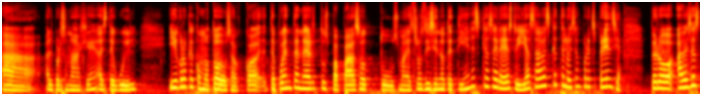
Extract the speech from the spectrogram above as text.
a- al personaje, a este Will. Y yo creo que como todo, o sea, te pueden tener tus papás o tus maestros diciéndote, tienes que hacer esto, y ya sabes que te lo dicen por experiencia, pero a veces,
